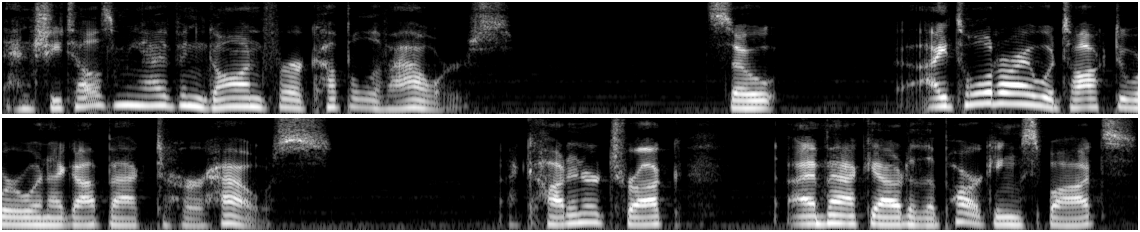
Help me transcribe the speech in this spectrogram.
and she tells me I've been gone for a couple of hours. So I told her I would talk to her when I got back to her house. I got in her truck I back out of the parking spot,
